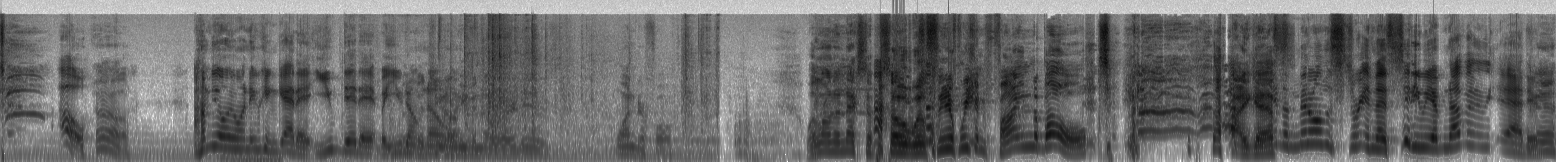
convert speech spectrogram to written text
Oh, Oh. I'm the only one who can get it. You did it, but you don't but know. You don't even know where it is. Wonderful. Well, on the next episode, we'll see if we can find the bowl. I guess. In the middle of the street in the city, we have nothing. Yeah, dude. Yeah,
